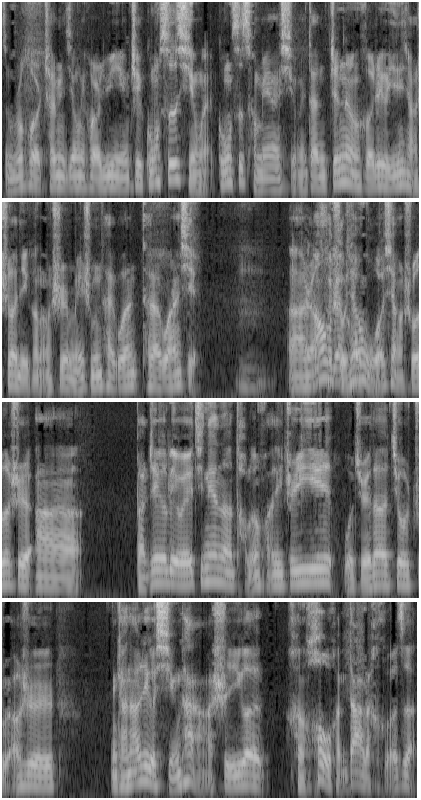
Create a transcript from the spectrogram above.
怎么说，或者产品经理或者运营这公司行为、公司层面的行为，但真正和这个音响设计可能是没什么太关太大关系。嗯，啊、然后首先我想说的是啊、把这个列为今天的讨论话题之一，我觉得就主要是你看它这个形态啊，是一个很厚很大的盒子，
